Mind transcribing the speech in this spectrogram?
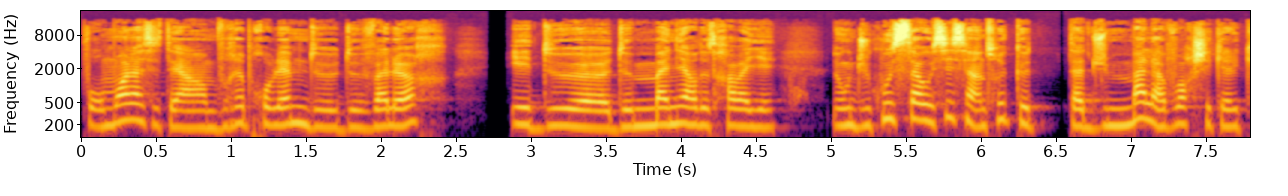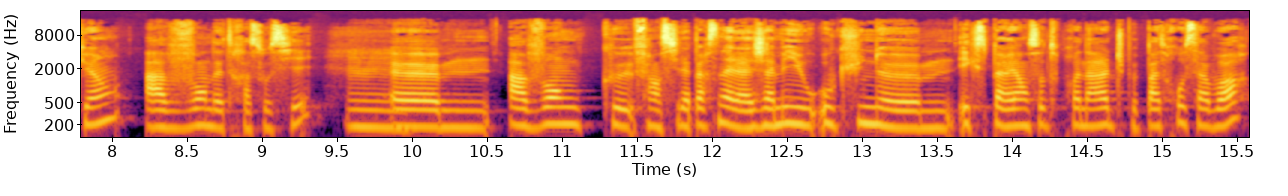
Pour moi, là, c'était un vrai problème de, de valeur et de, euh, de manière de travailler. Donc, du coup, ça aussi, c'est un truc que tu as du mal à voir chez quelqu'un avant d'être associé. Mmh. Euh, avant que, enfin, si la personne, elle a jamais eu aucune euh, expérience entrepreneuriale, tu peux pas trop savoir.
